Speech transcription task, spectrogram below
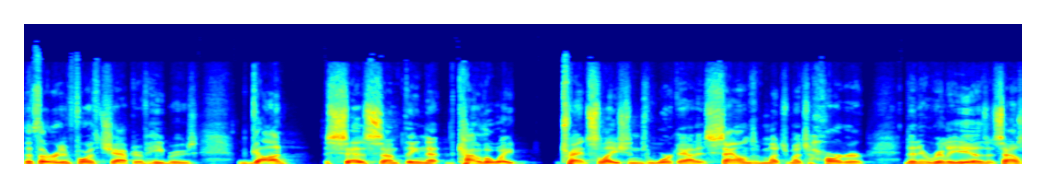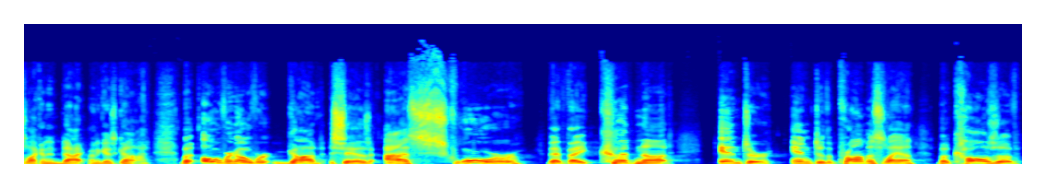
the third and fourth chapter of Hebrews, God says something that kind of the way translations work out, it sounds much, much harder than it really is. It sounds like an indictment against God. But over and over, God says, I swore that they could not enter into the promised land because of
